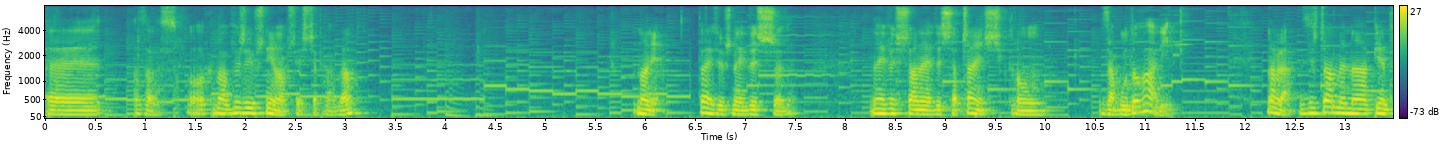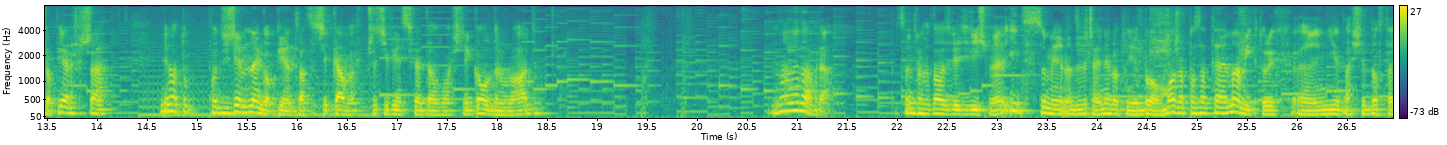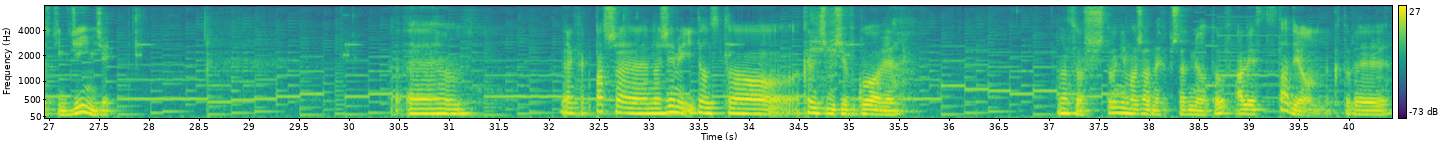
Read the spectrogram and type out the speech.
Eee, a zaraz, bo chyba wyżej już nie ma przejścia, prawda? No nie, to jest już najwyższy, najwyższa, najwyższa część, którą zabudowali. Dobra, zjeżdżamy na piętro pierwsze. Nie ma tu podziemnego piętra, co ciekawe, w przeciwieństwie do właśnie Goldenrod. No ale dobra. Trochę to odwiedziliśmy. Nic w sumie nadzwyczajnego tu nie było. Może poza TM-ami, których e, nie da się dostać nigdzie indziej. Jak tak patrzę na ziemię idąc, to kręci mi się w głowie. No cóż, tu nie ma żadnych przedmiotów, ale jest stadion, który...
